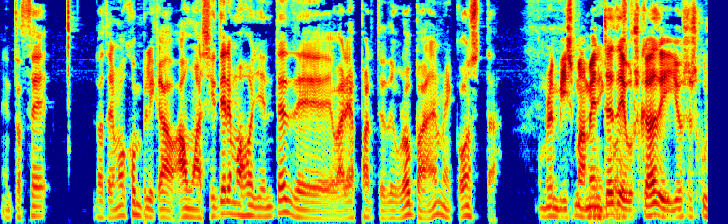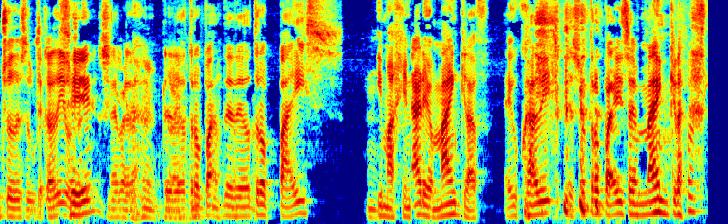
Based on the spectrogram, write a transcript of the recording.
Entonces, lo tenemos complicado. Aún así, tenemos oyentes de varias partes de Europa, ¿eh? me consta. Hombre, mismamente de Euskadi. Yo os escucho desde Euskadi. Sí, de verdad. Desde otro, desde otro país. Imaginario, Minecraft. Euskadi es otro país en Minecraft.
